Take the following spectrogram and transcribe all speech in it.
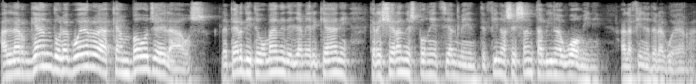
allargando la guerra a Cambogia e Laos. Le perdite umane degli americani cresceranno esponenzialmente, fino a 60.000 uomini alla fine della guerra.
